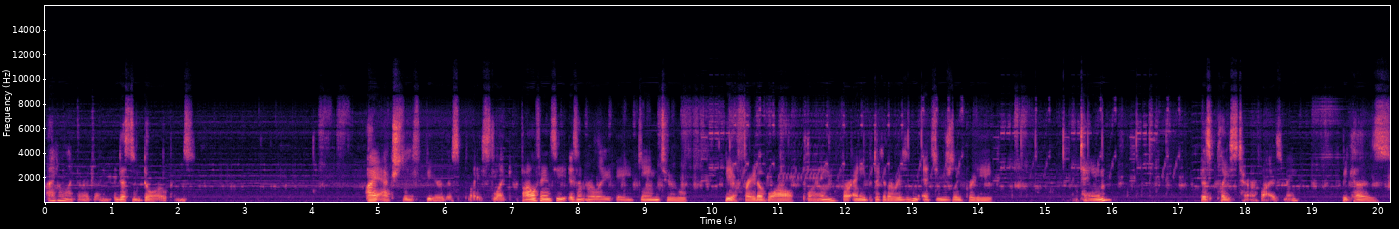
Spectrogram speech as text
I don't like the red dragon. A distant door opens. I actually fear this place. Like, Final Fantasy isn't really a game to be afraid of while playing for any particular reason. It's usually pretty tame. This place terrifies me because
